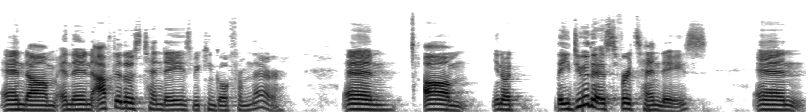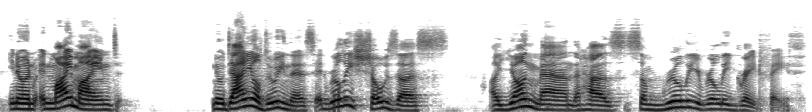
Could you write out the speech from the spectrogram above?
And, um, and then after those 10 days, we can go from there. And, um, you know, they do this for 10 days. And, you know, in, in my mind, you know, Daniel doing this, it really shows us a young man that has some really, really great faith.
